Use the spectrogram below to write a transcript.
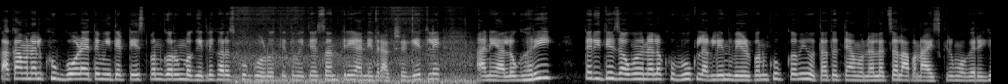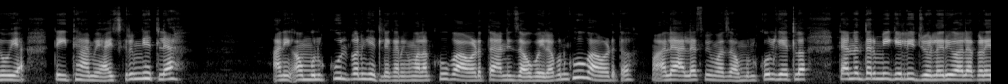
काका म्हणाले खूप गोड आहे. तर मी ते टेस्ट पण करून बघितले. खरंच खूप गोड होते. तर मी ते संत्री आणि द्राक्ष घेतले आणि आलो घरी. तर इथे जाऊ म्हणाला खूप भूक लागली आणि वेळ पण खूप कमी होता. तर त्या म्हणाला चल आपण आईस्क्रीम वगैरे घेऊया. तर इथे आम्ही आईस्क्रीम घेतल्या. आणि अमूल कूल पण घेतले कारण की मला खूप आवडतं आणि जाऊबाईला पण खूप आवडतं. आल्या आल्याच मी माझं अमूल कूल घेतलं. त्यानंतर मी गेली ज्वेलरीवाल्याकडे.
